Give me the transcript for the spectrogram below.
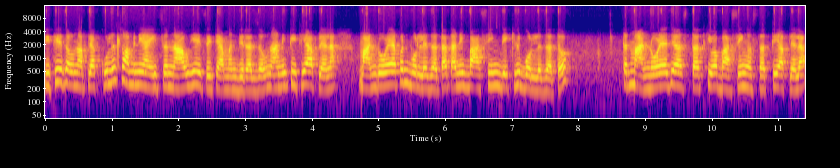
तिथे जाऊन आपल्या कुलस्वामिनी आईचं नाव घ्यायचं त्या मंदिरात जाऊन. आणि तिथे आपल्याला मांडोळ्या पण बोलल्या जातात आणि बासिंग देखील बोललं जातं. तर मांडोळ्या ज्या असतात किंवा बासिंग असतात ते आपल्याला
